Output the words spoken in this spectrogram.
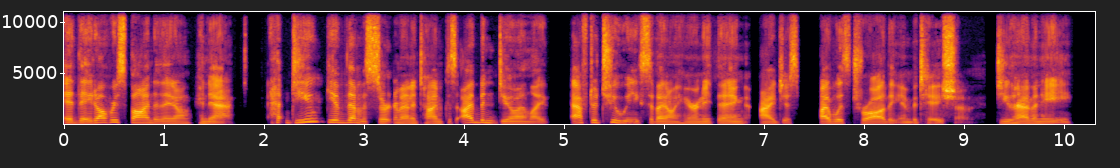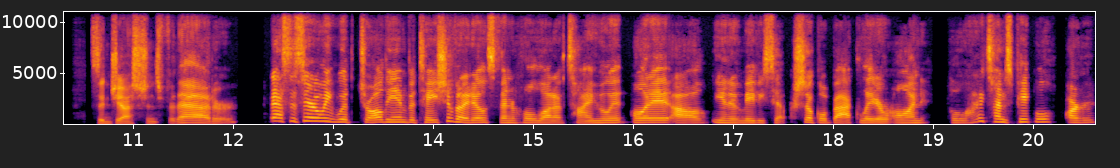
and they don't respond and they don't connect, do you give them a certain amount of time? Because I've been doing like after two weeks, if I don't hear anything, I just I withdraw the invitation. Do you have any suggestions for that or? necessarily withdraw the invitation, but I don't spend a whole lot of time on it. I'll, you know, maybe circle back later on a lot of times people are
